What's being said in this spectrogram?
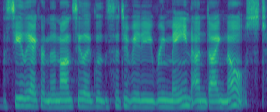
the celiac or the non celiac gluten sensitivity remain undiagnosed.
